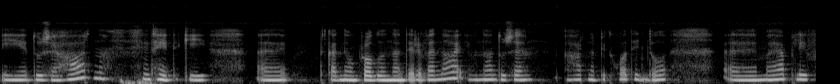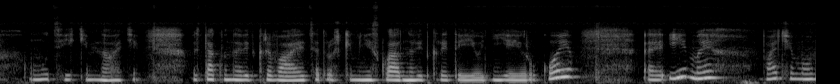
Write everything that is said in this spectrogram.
і дуже гарна. Неї такий, е, така необроблена деревина, і вона дуже гарно підходить до е, меблів у цій кімнаті. Ось так вона відкривається, трошки мені складно відкрити її однією рукою. Е, І ми бачимо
